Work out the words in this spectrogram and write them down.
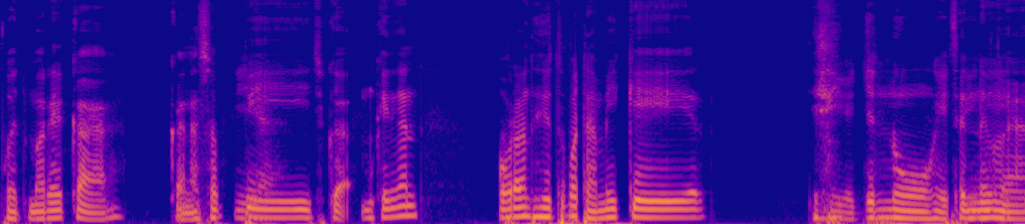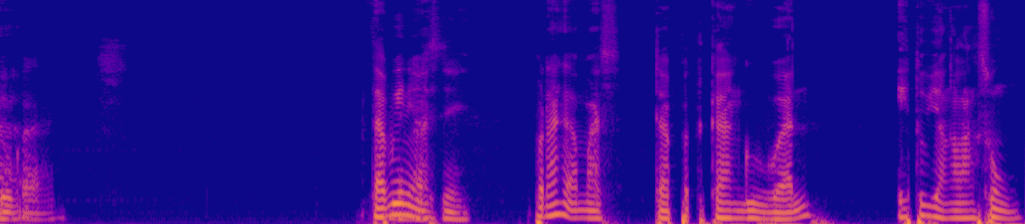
buat mereka. Karena sepi juga mungkin kan orang di situ pada mikir. Iya jenuh itu Jenuh, ya. itu kan. Tapi ini Benar mas sih. pernah nggak mas dapat gangguan itu yang langsung?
